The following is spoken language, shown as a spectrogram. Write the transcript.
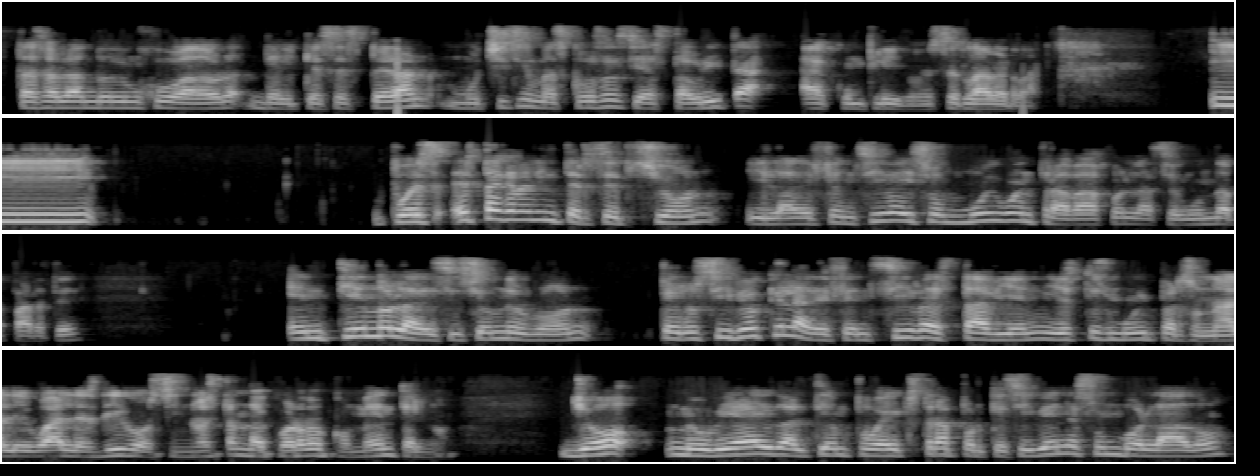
estás hablando de un jugador del que se esperan muchísimas cosas y hasta ahorita ha cumplido, esa es la verdad. Y pues esta gran intercepción y la defensiva hizo muy buen trabajo en la segunda parte. Entiendo la decisión de Ron, pero si veo que la defensiva está bien, y esto es muy personal, igual les digo, si no están de acuerdo, coméntenlo. Yo me hubiera ido al tiempo extra porque si bien es un volado,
